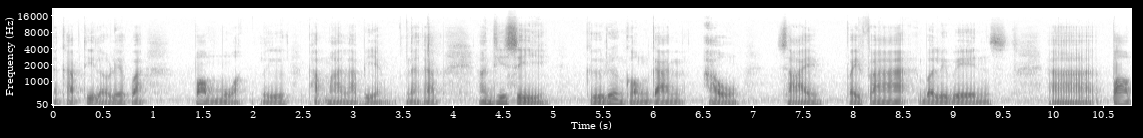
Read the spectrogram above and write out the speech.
นะครับที่เราเรียกว่าป้อมหมวกหรือพระมาลาเบียงนะครับอันทีสี่ 4 คือเรื่องของการเอาสายไฟฟ้าบริเวณป้อม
